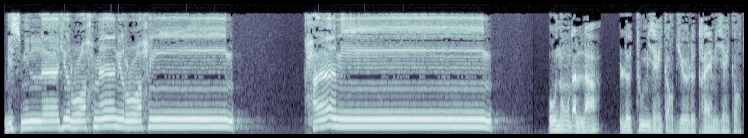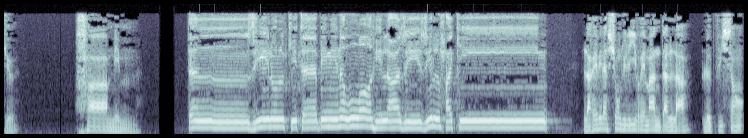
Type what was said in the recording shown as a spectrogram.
بسم الله الرحمن الرحيم حميم Au nom d'Allah, le tout miséricordieux, le très miséricordieux. Hamim. تنزيل الكتاب من الله العزيز الحكيم La révélation du livre émane d'Allah, le puissant,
